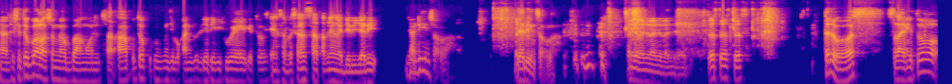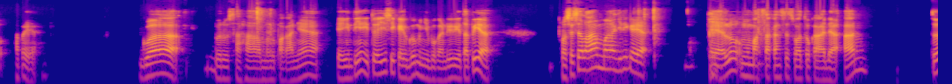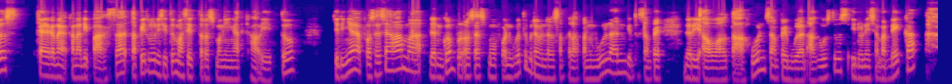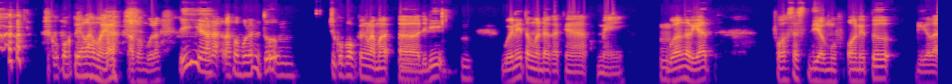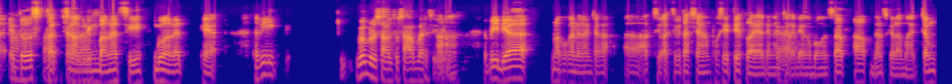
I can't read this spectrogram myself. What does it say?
Nah di situ gue langsung ngebangun startup untuk menyibukkan diri gue gitu. yang sampai sekarang startupnya nggak jadi jadi Jadi insya Allah. Jadi insya Allah. lanjut lanjut lanjut lanjut terus terus terus Terus selain itu apa ya? Gua berusaha melupakannya. Ya intinya itu aja sih kayak gue menyibukkan diri. Tapi ya prosesnya lama. Jadi kayak kayak lu memaksakan sesuatu keadaan, terus kayak karena karena dipaksa, tapi lu di situ masih terus mengingat hal itu. Jadinya prosesnya lama dan gue proses move on gue tuh benar-benar sampai 8 bulan gitu sampai dari awal tahun sampai bulan Agustus Indonesia merdeka. cukup waktu yang lama ya 8 bulan Iya. karena 8 bulan itu Hmm. cukup waktu yang lama Hmm. Eh, jadi Hmm. gue ini teman dekatnya Mei Hmm. gue ngelihat proses dia move on itu gila Ah, itu jelas. struggling banget sih gue ngeliat kayak tapi gue berusaha untuk sabar sih. gitu. ah, tapi dia melakukan dengan cara aktif aktivitas yang positif lah ya dengan Ya. cara dia ngebangun startup dan segala macam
